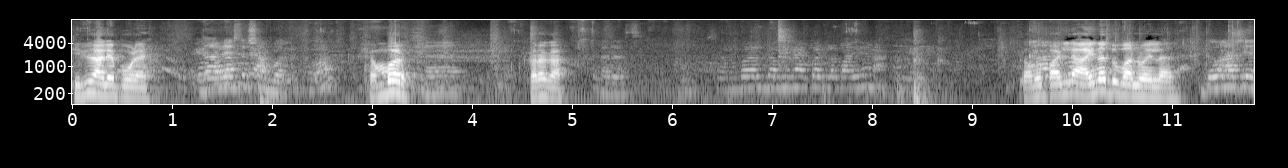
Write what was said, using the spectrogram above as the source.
किती झाले पोळ्या झाले असेल शंभर. शंभर? खरं का? खरंच. शंभर कमी नाही पडलं पाहिजे ना. कमी पडले आहे ना तू बनवायला? दोनशे.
